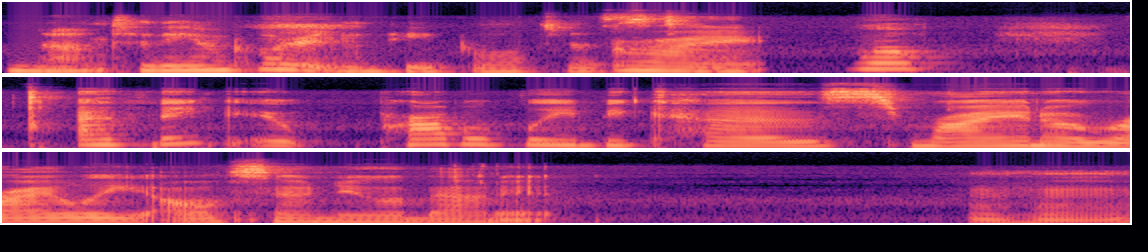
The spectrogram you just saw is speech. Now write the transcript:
Not to the important people, just to- Right. Well, I think it probably because Ryan O'Reily also knew about it. hmm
